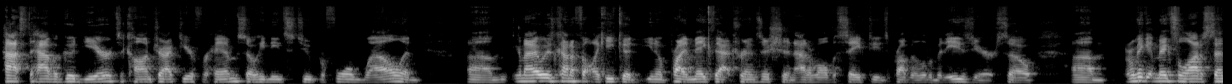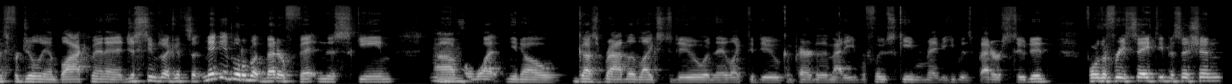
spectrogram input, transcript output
has to have a good year. It's a contract year for him, so he needs to perform well. And um, and I always kind of felt like he could, you know, probably make that transition out of all the safeties probably a little bit easier. So um, I think it makes a lot of sense for Julian Blackmon, and it just seems like it's a, maybe a little bit better fit in this scheme uh, mm-hmm. for what you know Gus Bradley likes to do and they like to do compared to the Matt Eberflus scheme, or maybe he was better suited for the free safety position.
